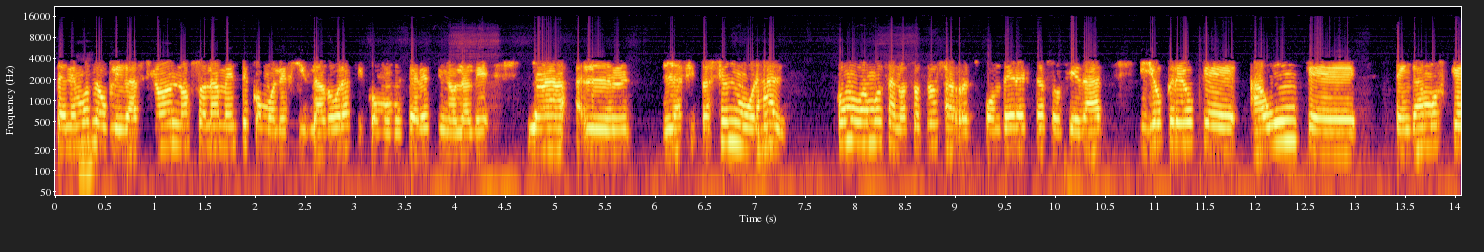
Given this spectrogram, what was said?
tenemos la obligación no solamente como legisladoras y como mujeres, sino la la, la situación moral. ¿Cómo vamos a nosotros a responder a esta sociedad? Y yo creo que aunque tengamos que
